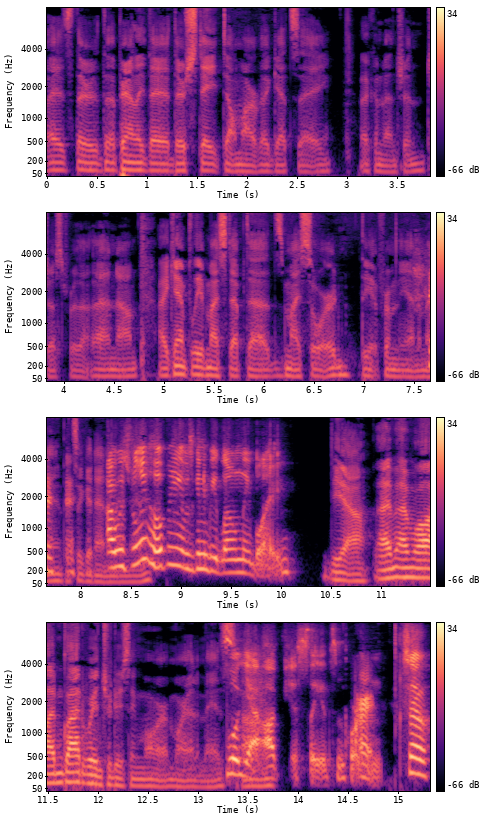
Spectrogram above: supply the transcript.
It's their the, apparently their their state Delmarva gets a a convention just for that. And um, I can't believe my stepdad's my sword the from the anime. That's a good anime. I was really name. hoping it was going to be Lonely Blade. yeah. I'm, I'm well. I'm glad we're introducing more and more animes. Well, yeah, Um, obviously it's important. right. So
